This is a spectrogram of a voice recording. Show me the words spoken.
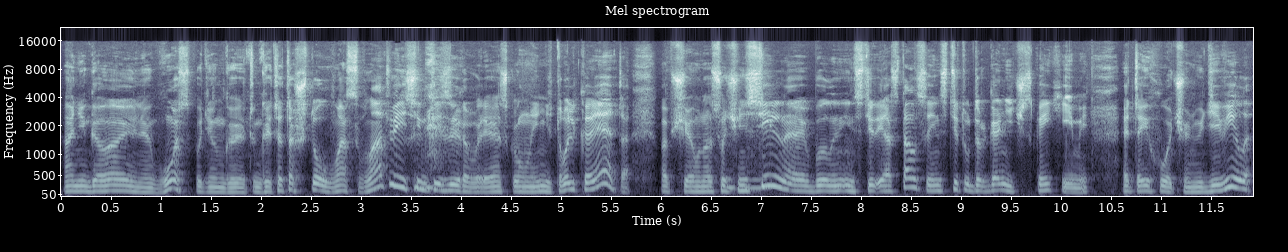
они говорили, господи, он говорит, он говорит, это что, у вас в Латвии синтезировали? Я сказал, «Ну, и не только это, вообще у нас очень сильный был институт, и остался институт органической химии, это их очень удивило,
